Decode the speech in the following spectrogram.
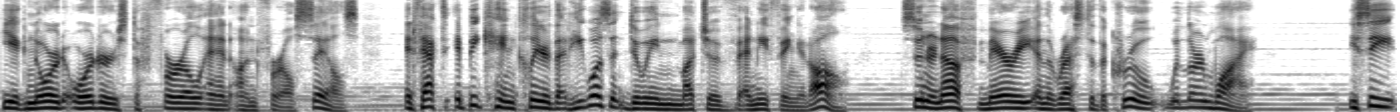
he ignored orders to furl and unfurl sails. In fact, it became clear that he wasn't doing much of anything at all. Soon enough, Mary and the rest of the crew would learn why. You see,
